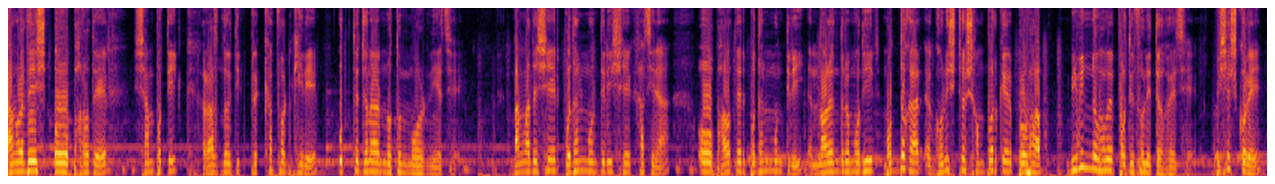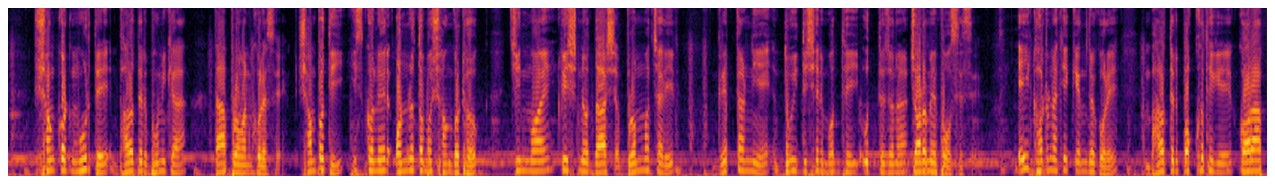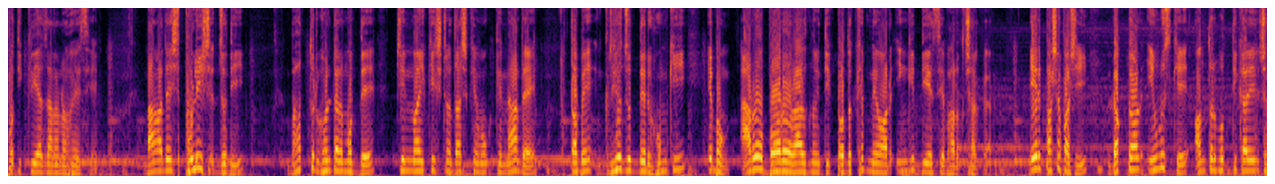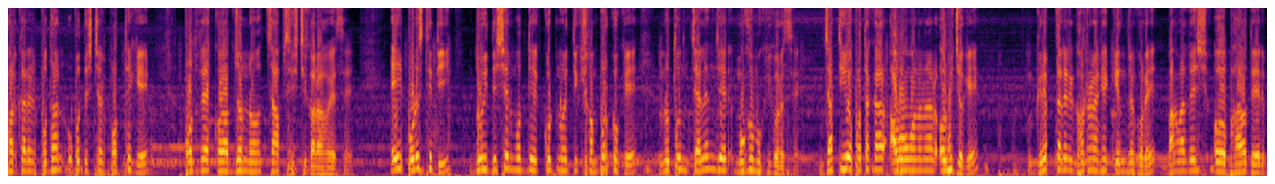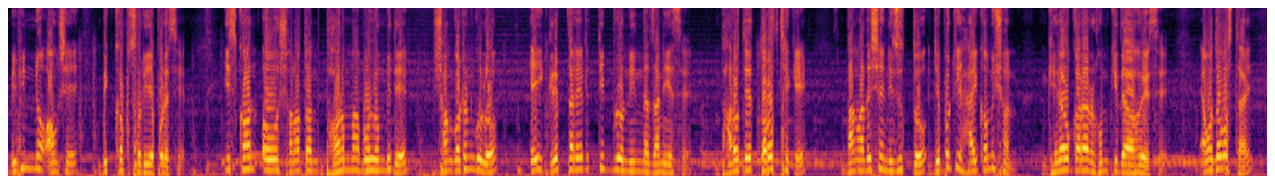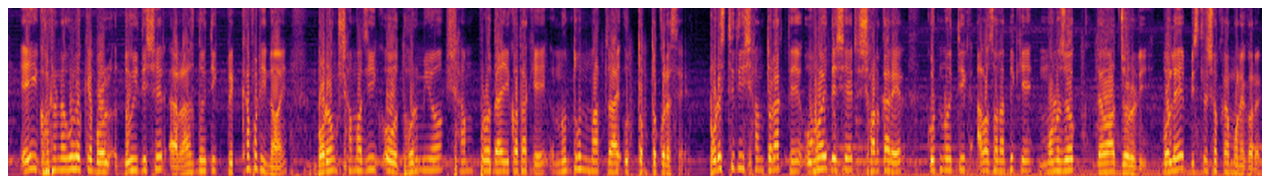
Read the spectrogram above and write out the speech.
বাংলাদেশ ও ভারতের সাম্প্রতিক রাজনৈতিক প্রেক্ষাপট ঘিরে উত্তেজনার নতুন মোড় নিয়েছে। বাংলাদেশের প্রধানমন্ত্রী শেখ হাসিনা ও ভারতের প্রধানমন্ত্রী নরেন্দ্র মোদীর মধ্যকার ঘনিষ্ঠ সম্পর্কের প্রভাব বিভিন্নভাবে প্রতিফলিত হয়েছে। বিশেষ করে সংকট মুহূর্তে ভারতের ভূমিকা তা প্রমাণ করেছে। সম্প্রতি ইসকনের অন্যতম সংগঠক চিন্ময় কৃষ্ণ দাস ব্রহ্মচারীর গ্রেপ্তার নিয়ে দুই দেশের মধ্যেই উত্তেজনা চরমে পৌঁছেছে। এই ঘটনাকে কেন্দ্র করে ভারতের পক্ষ থেকে কড়া প্রতিক্রিয়া জানানো হয়েছে। বাংলাদেশ পুলিশ যদি বাহাত্তর ঘণ্টার মধ্যে চিন্ময় কৃষ্ণ দাসকে মুক্তি না দেয়, তবে গৃহযুদ্ধের হুমকি এবং আরও বড় রাজনৈতিক পদক্ষেপ নেওয়ার ইঙ্গিত দিয়েছে ভারত সরকার। এর পাশাপাশি ডক্টর ইউনুসকে অন্তর্বর্তীকালীন সরকারের প্রধান উপদেষ্টার পদ থেকে পদত্যাগ করার জন্য চাপ সৃষ্টি করা হয়েছে। এই পরিস্থিতি দুই দেশের মধ্যে কূটনৈতিক সম্পর্ককে নতুন চ্যালেঞ্জের মুখোমুখি করেছে। জাতীয় পতাকার অবমাননার অভিযোগে গ্রেপ্তারের ঘটনাকে কেন্দ্র করে বাংলাদেশ ও ভারতের বিভিন্ন অংশে বিক্ষোভ ছড়িয়ে পড়েছে। ইসকন ও সনাতন ধর্মাবলম্বীদের সংগঠনগুলো এই গ্রেপ্তারের তীব্র নিন্দা জানিয়েছে। ভারতের তরফ থেকে বাংলাদেশে নিযুক্ত ডেপুটি হাই কমিশন ঘেরাও করার হুমকি দেওয়া হয়েছে। এমত অবস্থায় এই ঘটনাগুলো কেবল দুই দেশের রাজনৈতিক প্রেক্ষাপটই নয়, বরং সামাজিক ও ধর্মীয় সাম্প্রদায়িকতাকে নতুন মাত্রায় উত্তপ্ত করেছে। পরিস্থিতি শান্ত রাখতে উভয় দেশের সরকারের কূটনৈতিক আলোচনার দিকে মনোযোগ দেওয়া জরুরি বলে বিশ্লেষকরা মনে করেন।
